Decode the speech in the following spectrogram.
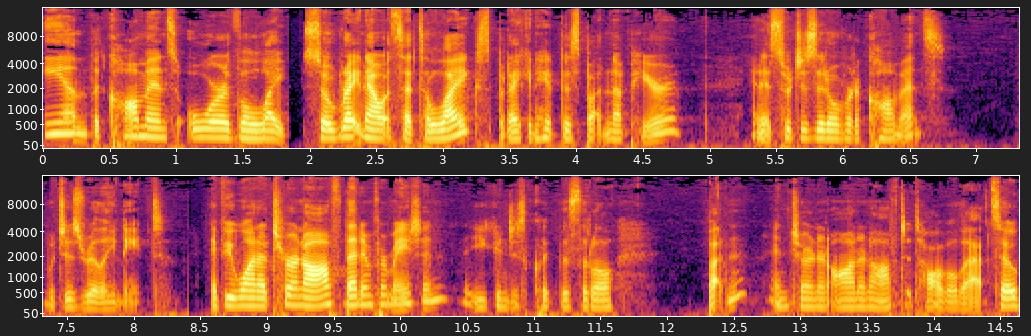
and the comments or the like. So right now it's set to likes, but I can hit this button up here and it switches it over to comments, which is really neat. If you want to turn off that information, you can just click this little button and turn it on and off to toggle that. So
